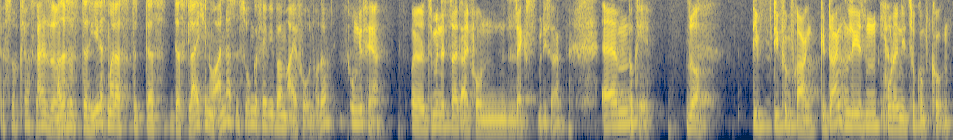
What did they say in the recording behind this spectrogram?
Das ist doch klasse. Also- also das ist das jedes Mal das, das, das gleiche, nur anders ist ungefähr wie beim iPhone, oder? Ungefähr. Äh, zumindest seit iPhone 6, würde ich sagen. Ähm, Okay. So, die, die fünf Fragen. Gedanken lesen Ja. oder in die Zukunft gucken.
